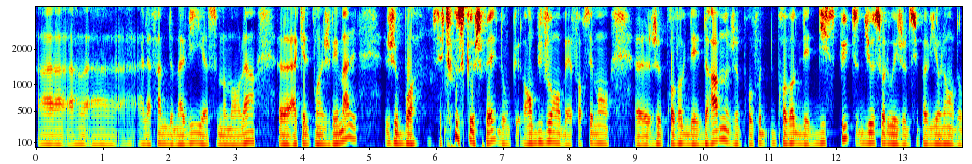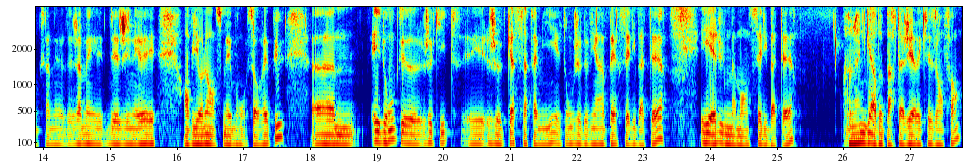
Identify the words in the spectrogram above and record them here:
à, la femme de ma vie à ce moment-là euh, à quel point je vais mal. Je bois. C'est tout ce que je fais. Donc en buvant, ben forcément, je provoque des drames, je provoque des disputes. Dieu soit loué, je ne suis pas violent, donc ça n'a jamais dégénéré en violence, mais bon, ça aurait pu. Euh, et donc euh, je quitte et je casse la famille, et donc je deviens un père célibataire et elle une maman célibataire. On a une garde partagée avec les enfants,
